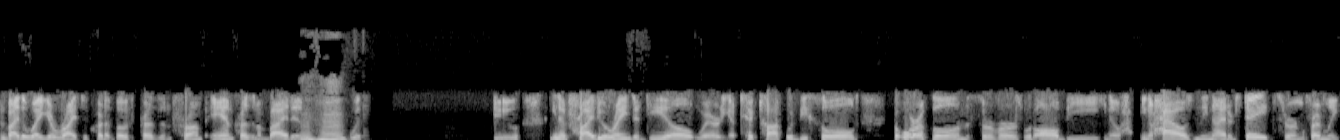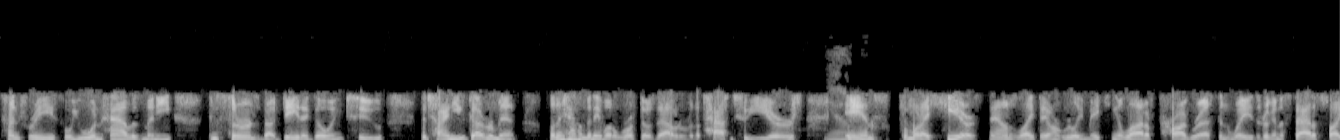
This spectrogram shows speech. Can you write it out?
and by the way, you're right to credit both President Trump and President Biden Mm-hmm. with you, you know, try to arrange a deal where you know TikTok would be sold to Oracle and the servers would all be, you know, you know, housed in the United States or in friendly countries, so you wouldn't have as many concerns about data going to the Chinese government. Well, they haven't been able to work those out over the past two years. Yeah. And from what I hear, it sounds like they aren't really making a lot of progress in ways that are going to satisfy,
